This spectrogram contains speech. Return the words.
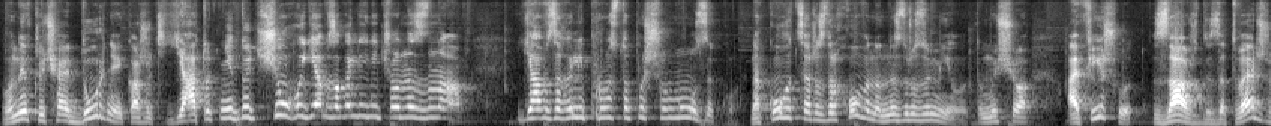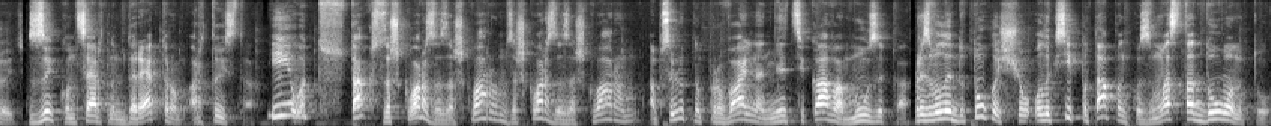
вони включають дурня і кажуть: Я тут ні до чого, я взагалі нічого не знав. Я взагалі просто пишу музику. На кого це розраховано, не зрозуміло, тому що афішу завжди затверджують з концертним директором артиста. І от так, зашквар за зашкваром, зашквар за зашкваром, абсолютно провальна, нецікава музика. Призвели до того, що Олексій Потапенко з мастодонту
